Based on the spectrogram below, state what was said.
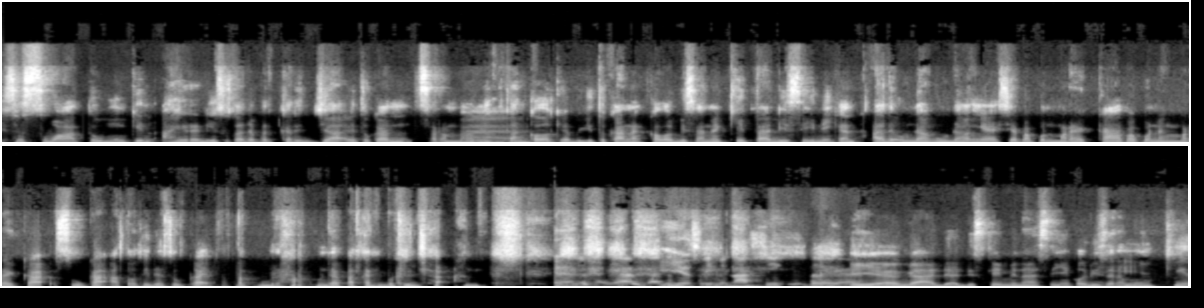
sesuatu mungkin akhirnya dia susah dapat kerja itu kan serem banget Hmm. kan kalau kayak begitu karena kalau misalnya kita di sini kan ada undang undang-undangnya siapa pun mereka apa pun yang mereka suka atau tidak suka tetap berhak mendapatkan pekerjaan. Iya kayak nggak ada Iya. diskriminasi gitu ya. iya nggak ada diskriminasinya. Kalau di sana mungkin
